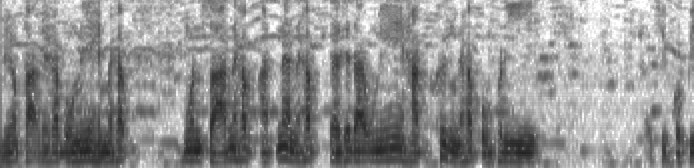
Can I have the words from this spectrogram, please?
เนื้อพระเลยครับ องค์นี้เห็นไหมครับ มวลสารนะครับอัดแน่นนะครับ แต่เสียดายองค์นี้หักครึ่งนะครับ ผมพอดีสิบกว่าปี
